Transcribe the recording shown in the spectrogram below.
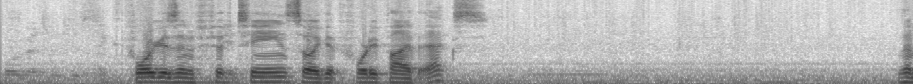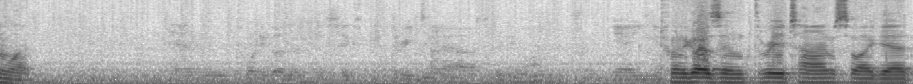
Four goes into sixty. 4 goes in 15, so I get 45x. Then what? And twenty goes into sixty-three times. Yeah, you get. 20 goes in 3 times, so I get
